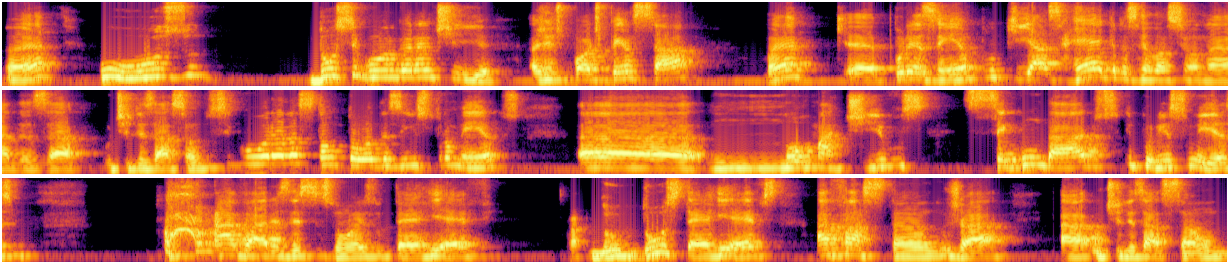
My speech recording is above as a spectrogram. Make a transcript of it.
né, o uso do seguro-garantia. A gente pode pensar, né, é, por exemplo, que as regras relacionadas à utilização do seguro elas estão todas em instrumentos ah, normativos secundários e, por isso mesmo, há várias decisões do TRF, do, dos TRFs, afastando já a utilização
